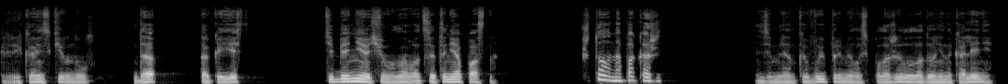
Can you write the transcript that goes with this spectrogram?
Великанец кивнул. «Да, так и есть. Тебе не о чем волноваться, это не опасно». «Что она покажет?» Землянка выпрямилась, положила ладони на колени.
